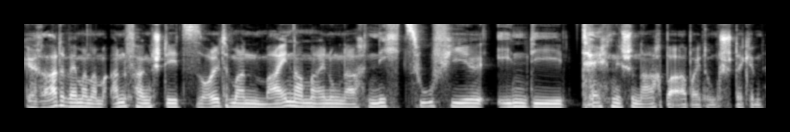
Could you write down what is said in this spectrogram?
Gerade wenn man am Anfang steht, sollte man meiner Meinung nach nicht zu viel in die technische Nachbearbeitung stecken.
